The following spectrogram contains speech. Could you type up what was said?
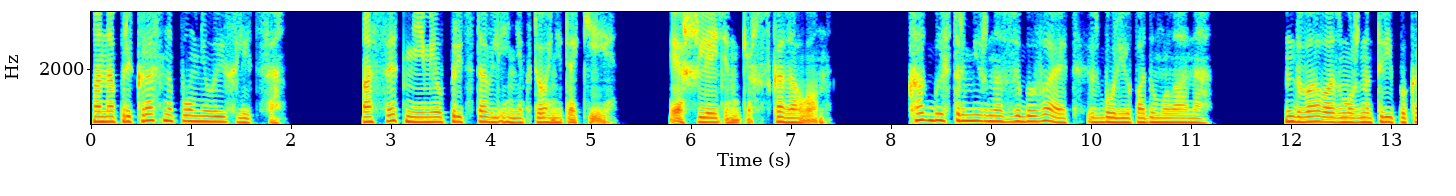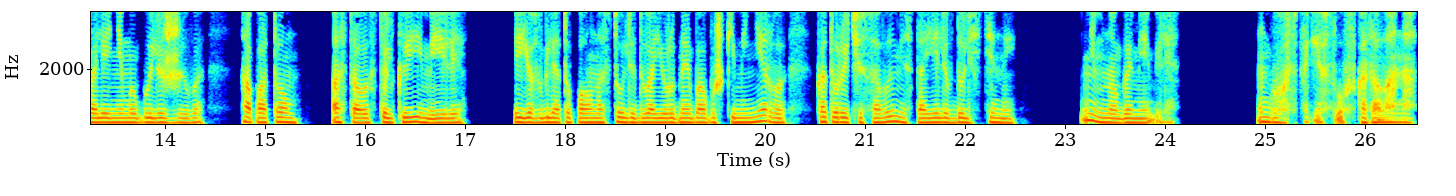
Она прекрасно помнила их лица. А Сет не имел представления, кто они такие. «Я Шлезингер», — сказал он. «Как быстро мир нас забывает», — с болью подумала она. Два, возможно, три поколения мы были живы, а потом осталось только имя или... Ее взгляд упал на стуле двоюродной бабушки Минервы, которые часовыми стояли вдоль стены. Немного мебели. «Господи», — вслух сказала она,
